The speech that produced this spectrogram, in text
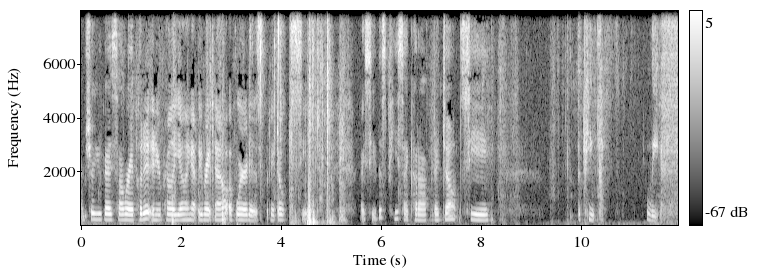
I'm sure you guys saw where I put it, and you're probably yelling at me right now of where it is, but I don't see it. I see this piece I cut off, but I don't see the pink leaf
